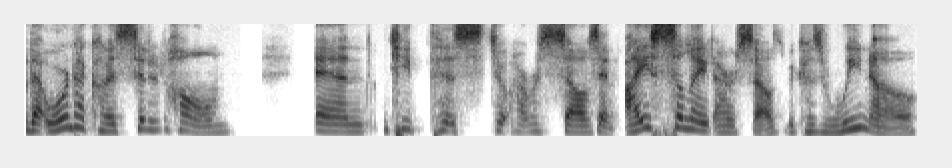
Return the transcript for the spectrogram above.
that we're not going to sit at home and keep this to ourselves and isolate ourselves because we know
